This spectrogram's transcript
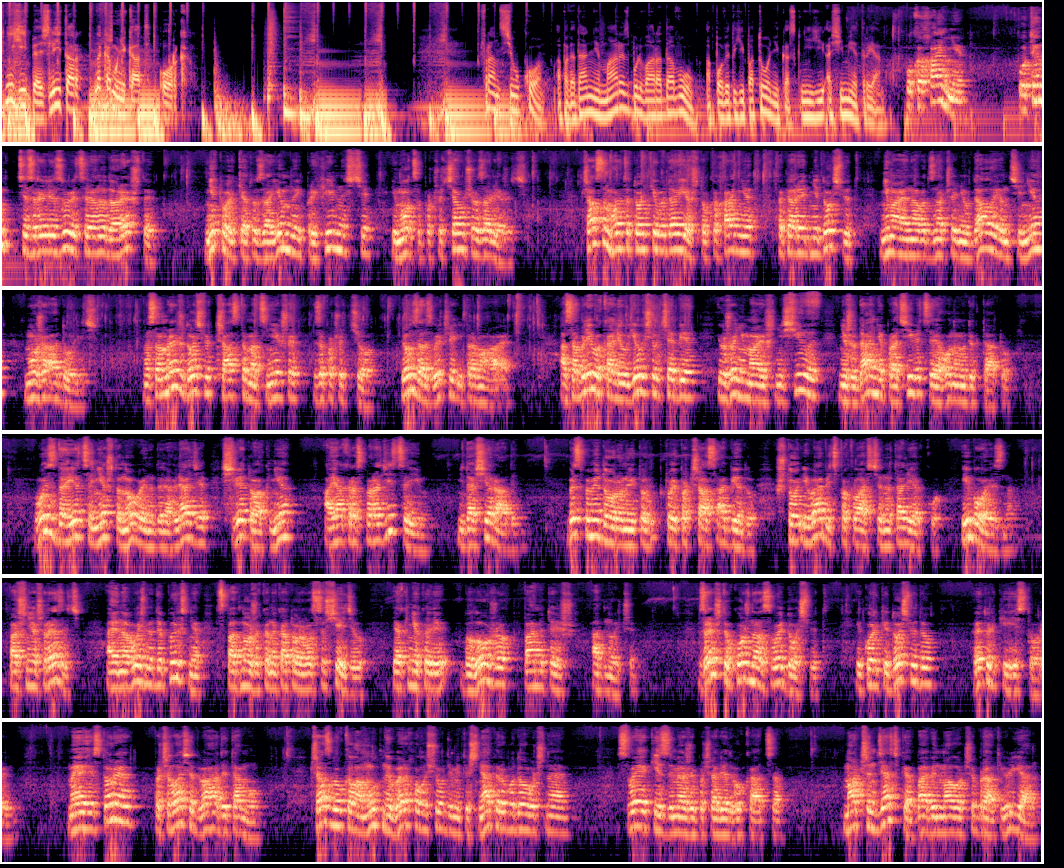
Кнігі без літар на камунікат орг. Франсіўко, апавяданне мары з бульвара даву, аповед гіпатоніка з кнігі асіметрыя. У каханні у тым, ці зрэалізуецца яно да рэшты, не толькі ад узаемнай прыхільнасці і моцы пачуцця ўсё залежыць. Часам гэта толькі выдае, што каханне папярэдні досвед не мае нават значэння ўдала ён ці не можа адолець. Насамрэч досвед часта мацнейшы за пачуццё. Ён зазвычай і перамагае. Асабліва калі ўеўся ў цябе і ўжо не маеш ні сілы, ні жадання працівіцца ягонаму дыктату. Вось здаецца нешта новае на даляглядзе свет у акне, а як распарадзіцца ім, не дасе рады. Без памідораны той, падчас абеду, што і вабіць пакласці на талерку і боязна. Пачнеш рэзаць, а яна возьме ды пырсне з-пад ножыка, на которого суседзіў, як некалі было ўжо памятаеш аднойчы. Зрэшты у кожнага свой досвед і колькі досведаў гэтулькі гісторый. Мая гісторыя пачалася два гады таму. Час быў каламутны вэрхал усюды мітусня перабудовачная. Сваякі з-за мяжы пачалі адгукацца. Матчын дзядзька, бабін малодшы брат Юльян,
